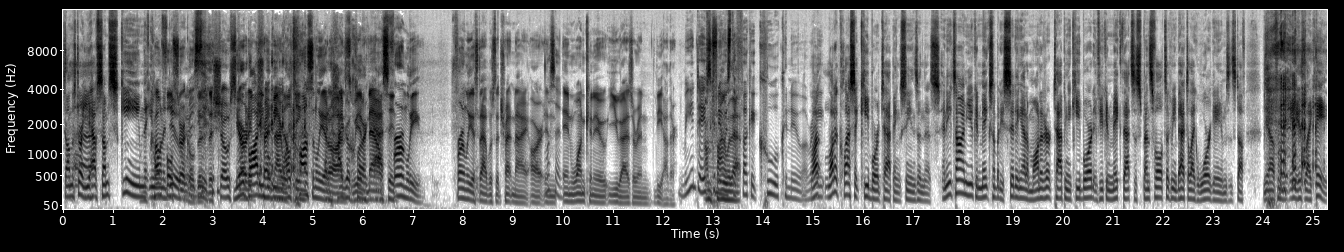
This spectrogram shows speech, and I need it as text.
tell them the story. You have some scheme that you Come want to full do. circle. The, the show started. Your body Trent will be and I melting constantly at and odds. We have hydrochloric now acid. firmly, firmly established that Trent and I are in, Listen. in one canoe. You guys are in the other. Me and Dave's I'm canoe fine is with the that. fucking cool canoe, all A right? lot, lot of classic keyboard tapping scenes in this. Anytime you can make somebody sitting at a monitor tapping a keyboard, if you can make that suspenseful, it took me back to like war games and stuff. You know, from the 80s. Like, hey,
